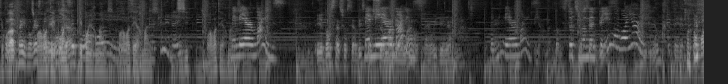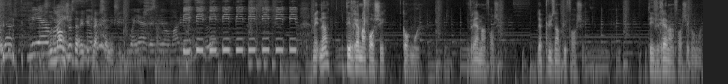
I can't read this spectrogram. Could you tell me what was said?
C'est pour, avoir tes points, tes points Hermès. C'est pour avoir tes Hermès. Si, c'est pour avoir tes Hermès. Mais mes Hermès. Il y a d'autres stations-service qui ont sûrement des Hermès. Ben oui, des Hermès. Ben oui, mes Hermès. Toi tu vas me payer mon voyage. Non, je ne paierai pas ton voyage. Je vous demande juste d'arrêter de klaxonner. Voyage avec mes Hermès. Vraiment fâché contre moi. Vraiment fâché. De plus en plus fâché. T'es vraiment fâché contre moi.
